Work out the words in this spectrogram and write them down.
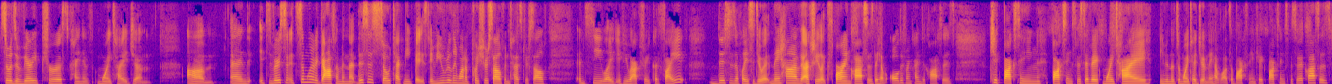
So it's a very purist kind of Muay Thai gym. Um, and it's very it's similar to Gotham in that this is so technique based. If you really want to push yourself and test yourself and see like if you actually could fight, this is a place to do it. And they have actually like sparring classes. They have all different kinds of classes. Kickboxing, boxing specific, Muay Thai, even though it's a Muay Thai gym, they have lots of boxing kickboxing specific classes.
